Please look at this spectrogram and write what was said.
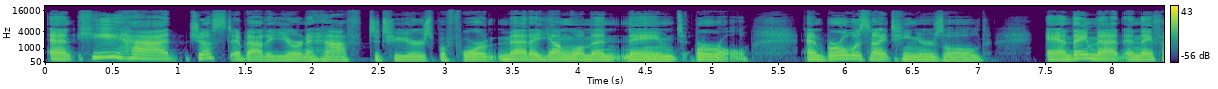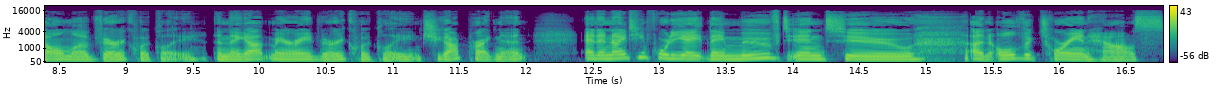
and he had just about a year and a half to two years before met a young woman named Beryl. And Beryl was 19 years old. And they met and they fell in love very quickly and they got married very quickly. She got pregnant. And in 1948, they moved into an old Victorian house,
